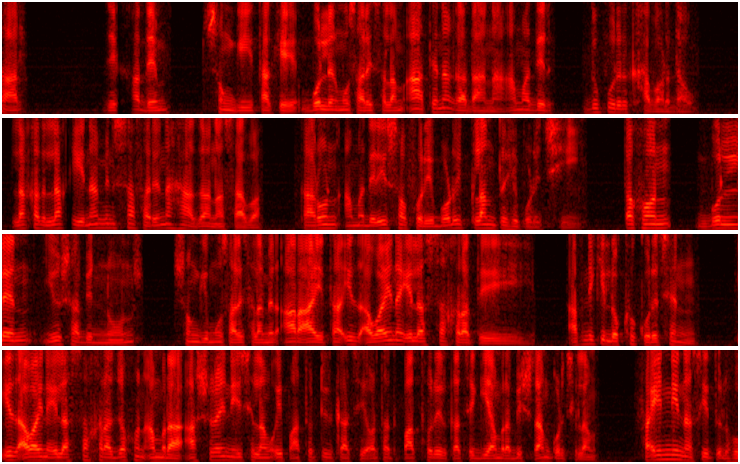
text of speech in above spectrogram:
তার যে খাদেম সঙ্গী তাকে বললেন, মুসা আলি সাল্লাম আতেনা গাদানা, আমাদের দুপুরের খাবার দাও। লাকাদ লাকিনা মিন সাফারে না হাজানা সাবা কারণ আমাদের এই সফরে বড়ই ক্লান্ত হয়ে পড়েছি। তখন বললেন, ইউসা বিন নুন, সঙ্গী মুসা আলি সাল্লামের আর আয়তা ইজ আওয়াইনা ইলা সাখরাতে? আপনি কি লক্ষ্য করেছেন? ইজ আওয়াইনা ইলা সাখরা, যখন আমরা আশ্রয় নিয়েছিলাম ওই পাথরটির কাছে, অর্থাৎ পাথরের কাছে গিয়ে আমরা বিশ্রাম করছিলাম, ফাইন্নি নাসিতুল হু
